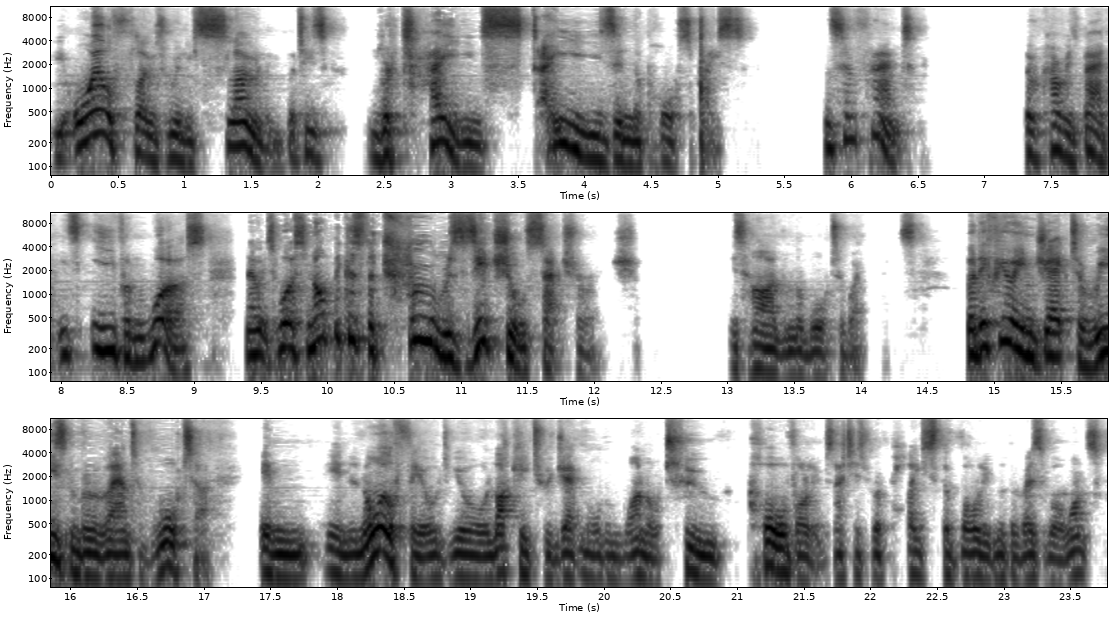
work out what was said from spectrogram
The oil flows really slowly, but is retained, stays in the pore space. And so in fact, the recovery is bad. It's even worse. Now it's worse not because the true residual saturation is higher than the water case, but if you inject a reasonable amount of water, in, in an oil field, you're lucky to inject more than one or two pore volumes, that is, replace the volume of the reservoir once or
